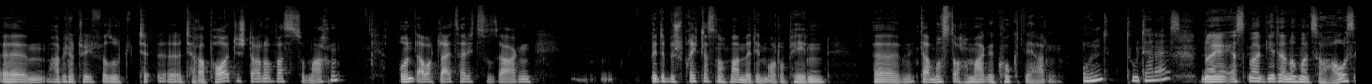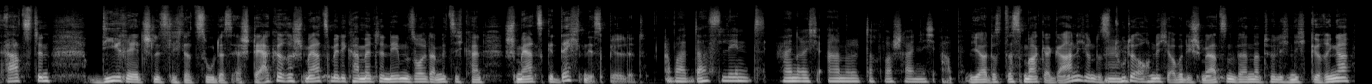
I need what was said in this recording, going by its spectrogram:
ähm, habe ich natürlich versucht, äh, therapeutisch da noch was zu machen und aber auch gleichzeitig zu sagen, bitte besprecht das nochmal mit dem Orthopäden, äh, da muss doch mal geguckt werden. Und? Tut er das? Naja, erstmal geht er nochmal zur Hausärztin. Die rät schließlich dazu, dass er stärkere Schmerzmedikamente nehmen soll, damit sich kein Schmerzgedächtnis bildet. Aber das lehnt Heinrich Arnold doch wahrscheinlich ab. Ja, das, das mag er gar nicht und das mhm. tut er auch nicht, aber die Schmerzen werden natürlich nicht geringer.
